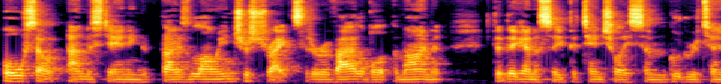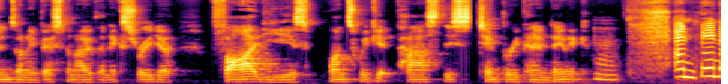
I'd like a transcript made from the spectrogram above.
also understanding that those low interest rates that are available at the moment that they're going to see potentially some good returns on investment over the next three to five years once we get past this temporary pandemic. Mm. And Ben,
